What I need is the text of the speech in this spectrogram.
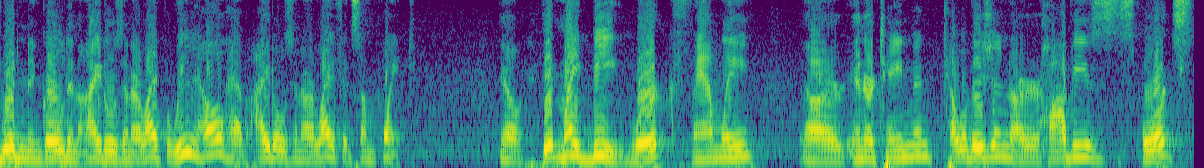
wooden and golden idols in our life, but we all have idols in our life at some point. You know, it might be work, family, our entertainment, television, our hobbies, sports,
